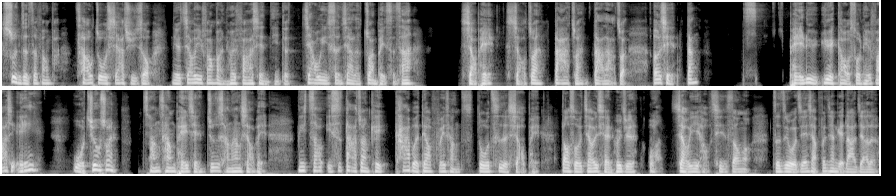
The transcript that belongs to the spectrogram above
顺着这方法。操作下去之后，你的交易方法，你会发现你的交易剩下的赚赔是啥？小赔小赚，大赚大大赚。而且当赔率越高的时候，你会发现，哎，我就算常常赔钱，就是常常小赔，你只要一次大赚，可以 cover 掉非常多次的小赔。到时候交易起来，你会觉得哇，交易好轻松哦。这就是我今天想分享给大家的，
